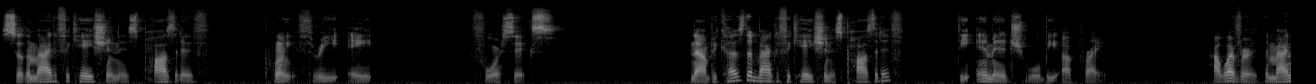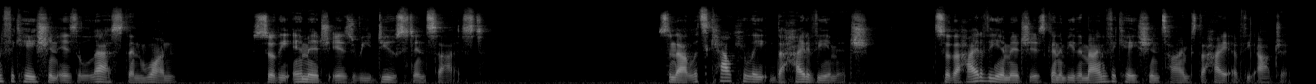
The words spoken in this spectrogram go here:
So the magnification is positive 0.3846. Now because the magnification is positive, the image will be upright. However, the magnification is less than 1, so the image is reduced in size. So now let's calculate the height of the image. So the height of the image is going to be the magnification times the height of the object.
